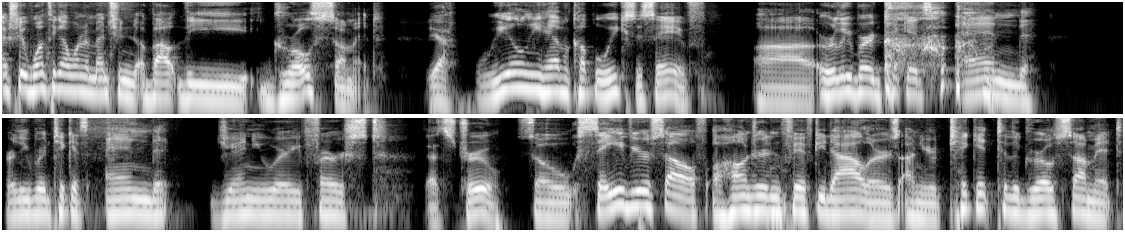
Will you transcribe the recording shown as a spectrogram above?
actually, one thing I want to mention about the Growth Summit, Yeah. we only have a couple weeks to save. Uh, early bird tickets end. Early bird tickets end January 1st. That's true. So save yourself $150 on your ticket to the Growth Summit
